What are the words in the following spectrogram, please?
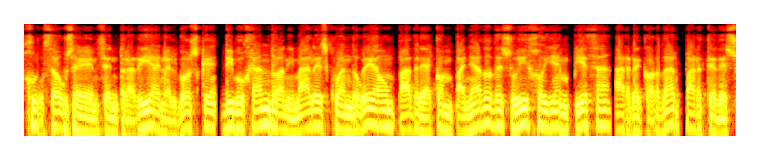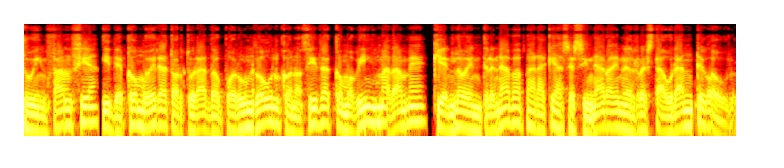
Huzou se centraría en el bosque dibujando animales cuando ve a un padre acompañado de su hijo y empieza a recordar parte de su infancia y de cómo era torturado por un ghoul conocida como Big Madame, quien lo entrenaba para que asesinara en el restaurante ghoul.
